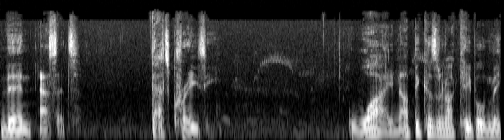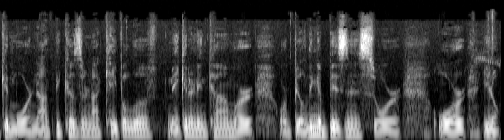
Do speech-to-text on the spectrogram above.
than assets. That's crazy. Why? Not because they're not capable of making more, not because they're not capable of making an income or, or building a business or, or you know,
